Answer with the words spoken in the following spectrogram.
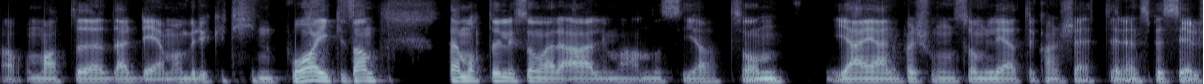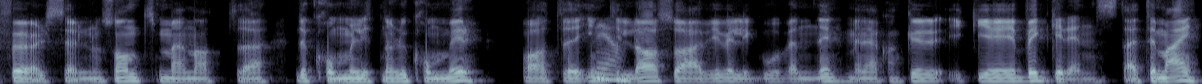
om at eh, det er det man bruker tiden på, ikke sant. Jeg måtte liksom være ærlig med han og si at sånn Jeg er en person som leter kanskje etter en spesiell følelse eller noe sånt, men at eh, det kommer litt når det kommer. Og at eh, inntil da så er vi veldig gode venner, men jeg kan ikke, ikke begrense deg til meg.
